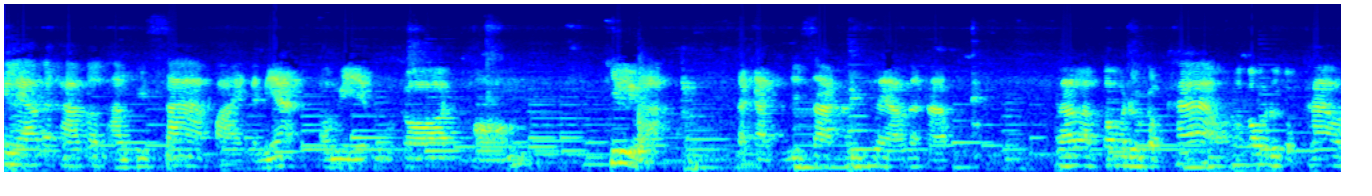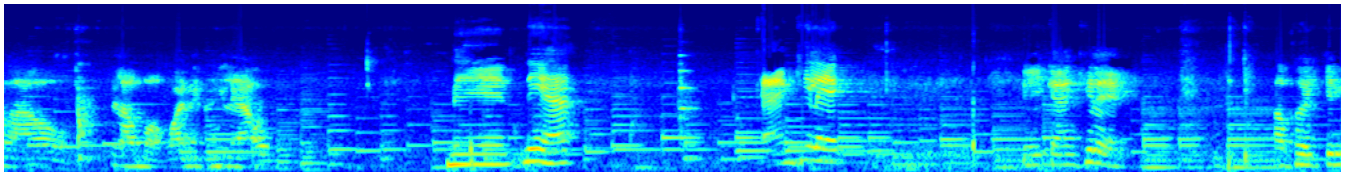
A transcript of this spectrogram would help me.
ที่แล้วนะครับเราทำพิซซ่าไปแต่เนี้ยเรามีอุปกรณ์ของที่เหลือจากการทำพิซซ่าครั้งที่แล้วนะครับ แล้วเราก็มาดูกับข้าวแล้วก็มาดูกับข้าวเราที่เราบอกไว้ในครั้งที่แล้ว มีนี่ฮะแกงขี้เหล็ก มีแกงขี้เหล็ก เราเคยกิน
